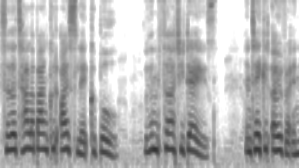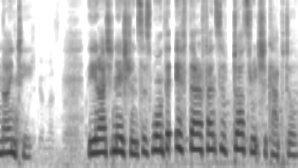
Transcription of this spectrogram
said the Taliban could isolate Kabul within 30 days and take it over in 90. The United Nations has warned that if their offensive does reach the capital,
